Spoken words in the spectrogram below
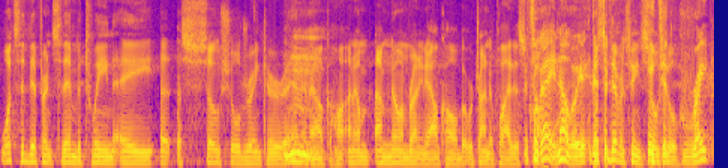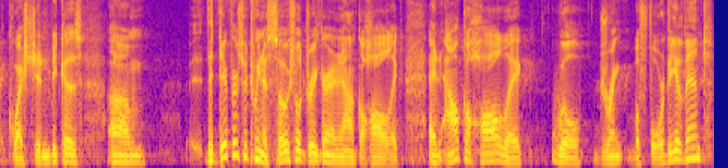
What's the difference then between a, a, a social drinker and mm. an alcohol? I know I'm, I know I'm running alcohol, but we're trying to apply this. It's okay. No, what's the difference between social? It's a great question because um, the difference between a social drinker and an alcoholic, an alcoholic will drink before the event,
